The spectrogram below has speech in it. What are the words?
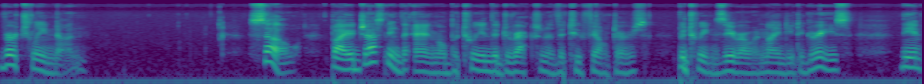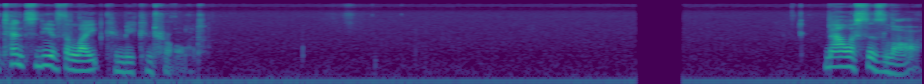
virtually none. So, by adjusting the angle between the direction of the two filters, between 0 and 90 degrees, the intensity of the light can be controlled. Malus's law.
